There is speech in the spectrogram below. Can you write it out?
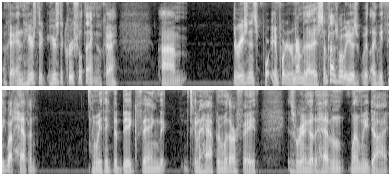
Okay, and here's the here's the crucial thing. Okay, um, the reason it's important to remember that is sometimes what we do is we, like we think about heaven, and we think the big thing that that's going to happen with our faith is we're going to go to heaven when we die.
